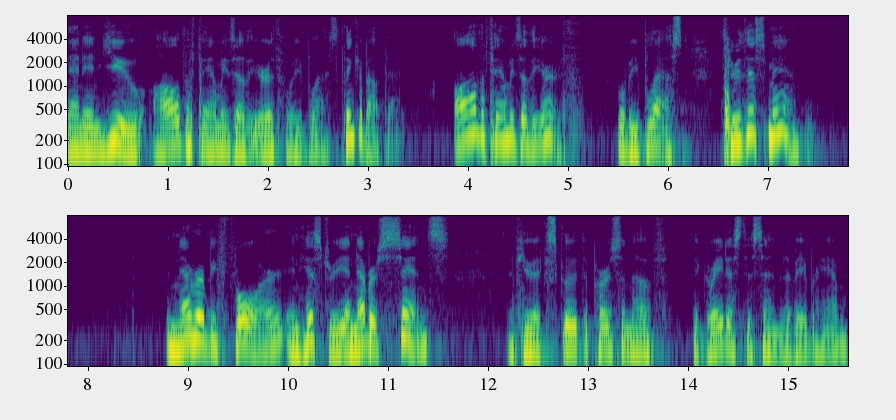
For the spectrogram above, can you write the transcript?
And in you, all the families of the earth will be blessed. Think about that. All the families of the earth will be blessed through this man. Never before in history, and never since, if you exclude the person of the greatest descendant of Abraham,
